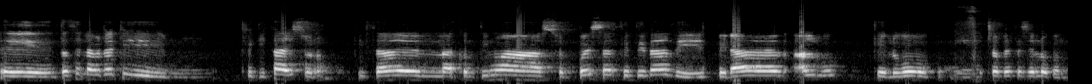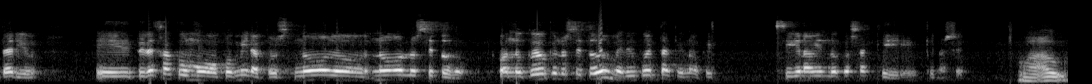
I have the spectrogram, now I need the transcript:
Eh, entonces, la verdad que que quizá eso, ¿no? Quizá las continuas sorpresas que te da de esperar algo que luego muchas veces es lo contrario. Eh, te deja como, pues mira, pues no, no lo sé todo. Cuando creo que lo sé todo, me doy cuenta que no, que siguen habiendo cosas que, no sé. ¡Wow!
